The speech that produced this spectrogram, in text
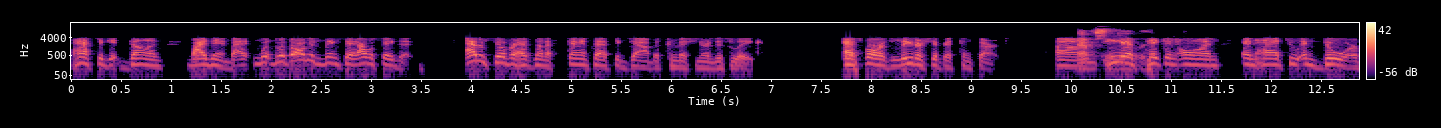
has to get done by then. But with, with all this being said, I would say this: Adam Silver has done a fantastic job as commissioner of this league, as far as leadership is concerned. Um, he has taken on and had to endure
